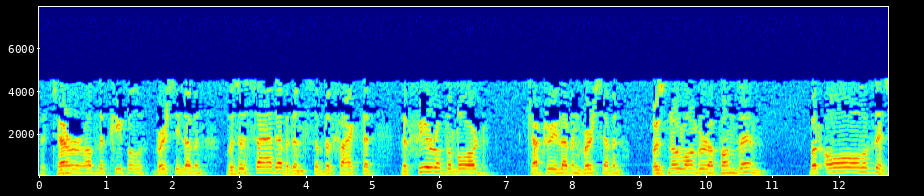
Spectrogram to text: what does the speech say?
The terror of the people, verse 11, was a sad evidence of the fact that the fear of the Lord, chapter 11, verse 7, was no longer upon them. But all of this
